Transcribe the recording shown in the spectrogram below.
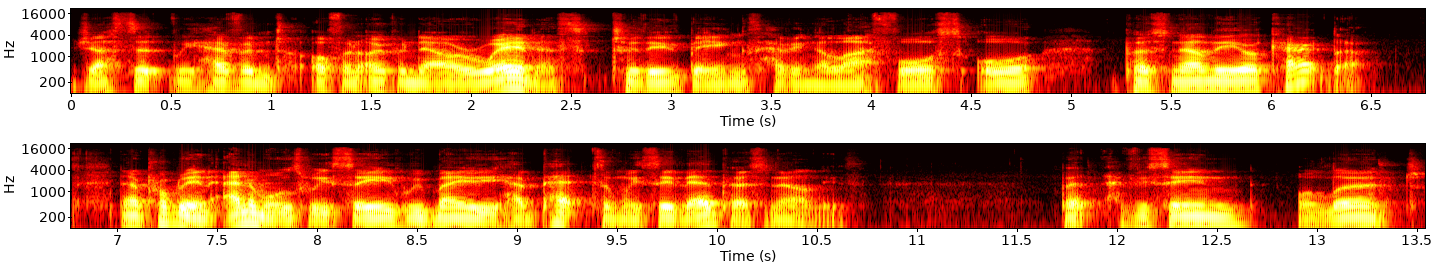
Just that we haven't often opened our awareness to these beings having a life force or personality or character. Now, probably in animals we see, we maybe have pets and we see their personalities. But have you seen or learnt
